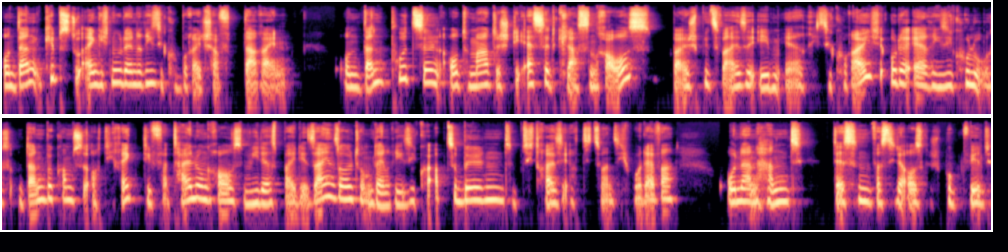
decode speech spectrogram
Und dann kippst du eigentlich nur deine Risikobereitschaft da rein. Und dann purzeln automatisch die Assetklassen raus, beispielsweise eben eher risikoreich oder eher risikolos. Und dann bekommst du auch direkt die Verteilung raus, wie das bei dir sein sollte, um dein Risiko abzubilden, 70, 30, 80, 20, whatever. Und anhand dessen, was dir da ausgespuckt wird,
